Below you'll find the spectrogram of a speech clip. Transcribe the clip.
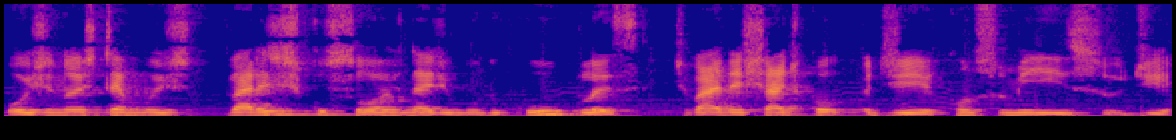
hoje nós temos várias discussões né, de mundo cúpulas, a gente vai deixar de, de consumir isso, de,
